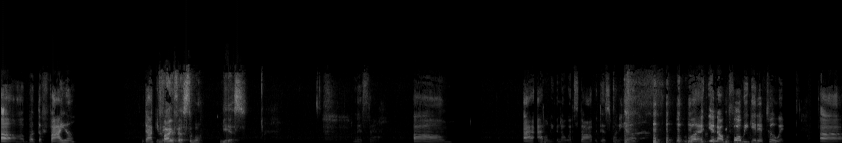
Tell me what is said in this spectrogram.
Uh, but the Fyre documentary. Fyre Festival. Yes. Listen, um, I I don't even know where to start with this one here. but you know, before we get into it, uh,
